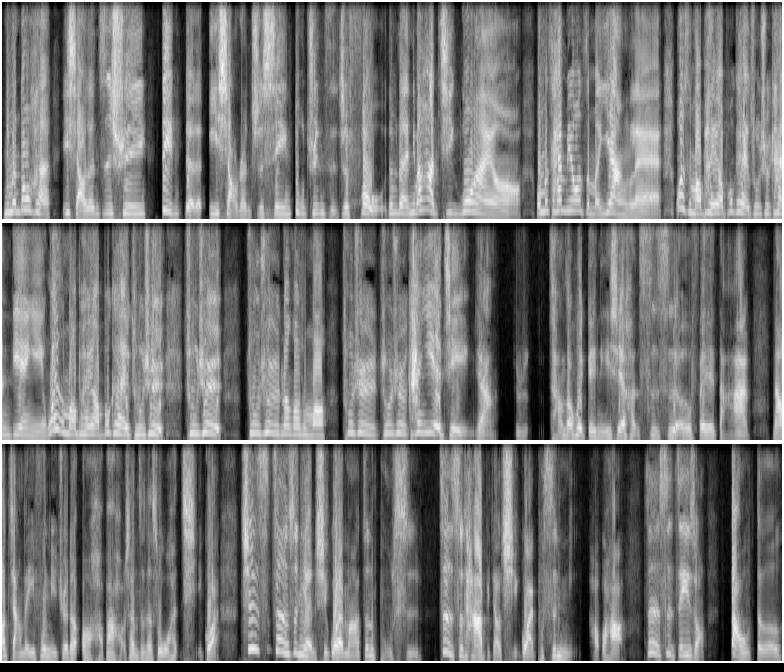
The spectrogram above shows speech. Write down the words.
你们都很以小人之心定的，以小人之心度君子之腹，对不对？你们好奇怪哦！我们才没有怎么样嘞！为什么朋友不可以出去看电影？为什么朋友不可以出去出去出去那个什么？出去出去看夜景？这样。常常会给你一些很似是而非的答案，然后讲的一副你觉得哦，好吧，好像真的是我很奇怪。其实是真的是你很奇怪吗？真的不是，真的是他比较奇怪，不是你，好不好？真的是这一种道德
